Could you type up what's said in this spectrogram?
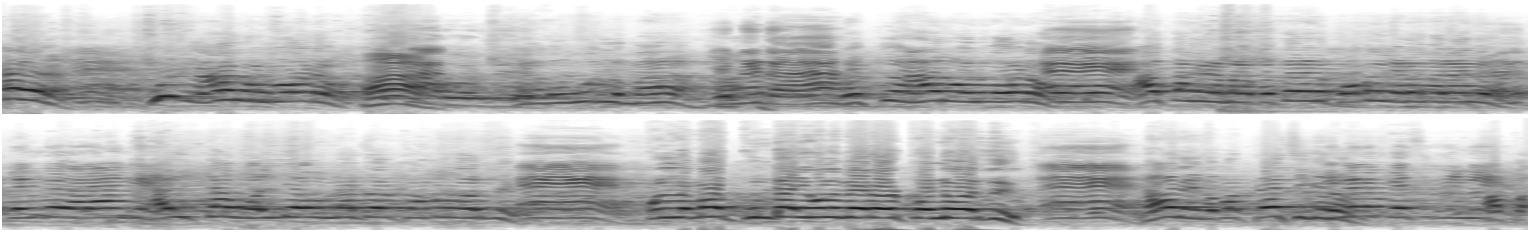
ஆ. ஆறு ஓடுது. எங்க ஊர்லமா என்னடா? ஆறு ஓடும். ஆத்தாங்க நம்ம பத்தாயிரம் பொம்பளை இடம் வராங்க. அந்த பெண்கள் வராங்க. ஹைட்டா ஒல்லியா உன்னாட்டு ஒரு பொம்பளை வருது. உள்ளமா குண்டா இவ்வளவு மேல ஒரு பொண்ணு வருது. நானும் எங்க அப்பா பேசிக்கிறோம். என்ன பேசுறீங்க அப்பா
